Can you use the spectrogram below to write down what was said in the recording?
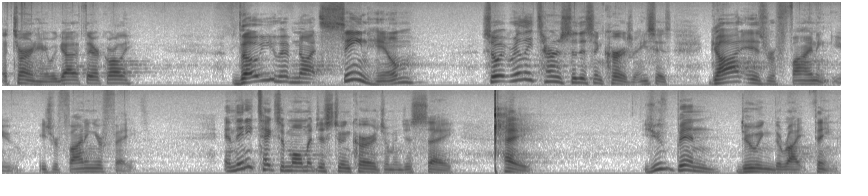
a turn here. We got it there, Carly? Though you have not seen him, so it really turns to this encouragement. He says, God is refining you, He's refining your faith. And then he takes a moment just to encourage them and just say, hey, you've been doing the right things.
